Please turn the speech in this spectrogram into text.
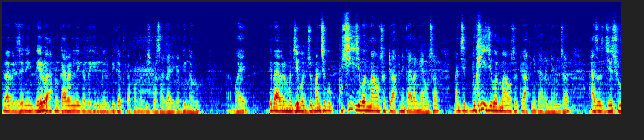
त्यही भएर चाहिँ नि मेरो आफ्नो कारणले गर्दाखेरि मेरो विगतका पन्ध्र बिस वर्ष अगाडिका दिनहरू भए त्यही भएर म जे भन्छु मान्छेको खुसी जीवनमा आउँछ त्यो आफ्नै कारणले आउँछ मान्छे दुःखी जीवनमा आउँछ त्यो आफ्नै कारणले हुन्छ। आज जे छु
